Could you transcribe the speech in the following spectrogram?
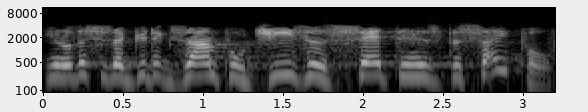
you know, this is a good example. Jesus said to his disciples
